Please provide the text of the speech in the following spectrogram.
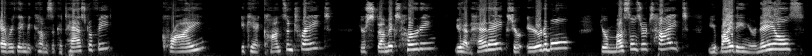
everything becomes a catastrophe, crying, you can't concentrate, your stomach's hurting, you have headaches, you're irritable, your muscles are tight, you're biting your nails,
